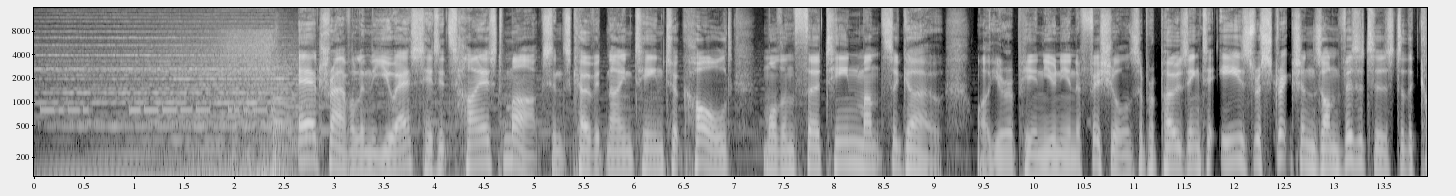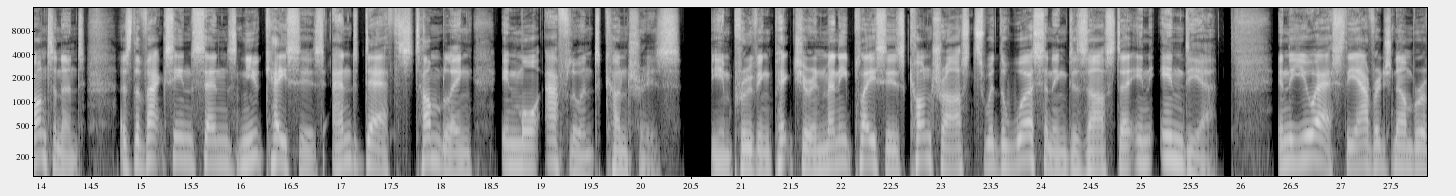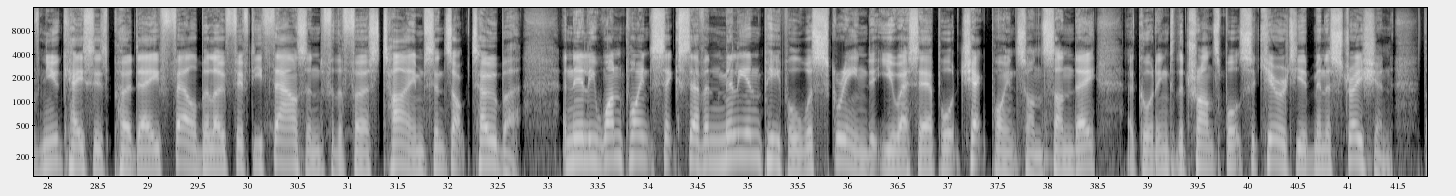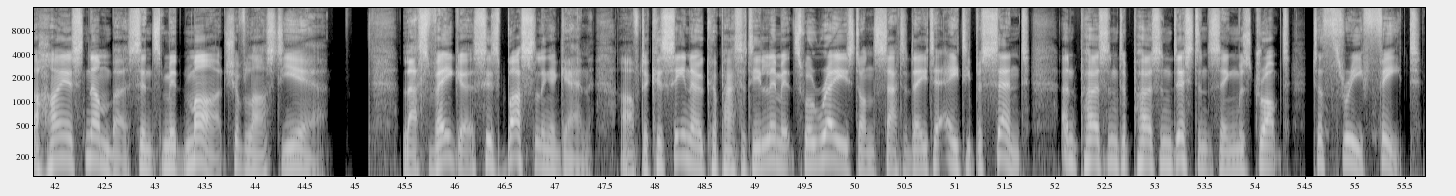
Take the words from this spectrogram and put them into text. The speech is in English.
Air travel in the US hit its highest mark since COVID 19 took hold more than 13 months ago, while European Union officials are proposing to ease restrictions on visitors to the continent as the vaccine sends new cases and deaths tumbling in more affluent countries. The improving picture in many places contrasts with the worsening disaster in India. In the US, the average number of new cases per day fell below 50,000 for the first time since October, and nearly 1.67 million people were screened at US airport checkpoints on Sunday, according to the Transport Security Administration, the highest number since mid March of last year. Las Vegas is bustling again after casino capacity limits were raised on Saturday to 80% and person to person distancing was dropped to three feet.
